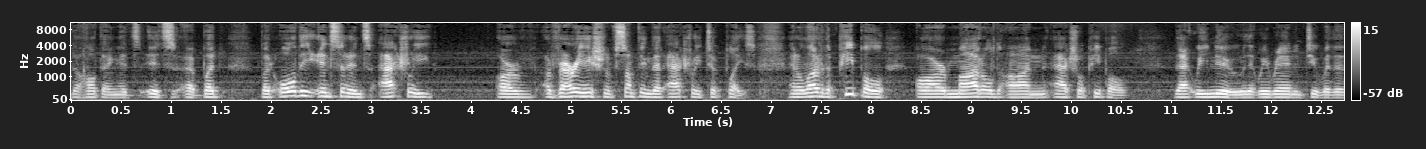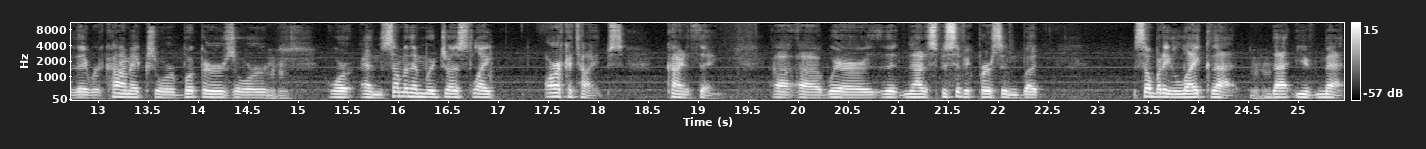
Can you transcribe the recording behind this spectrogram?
the whole thing. It's it's uh, but but all the incidents actually are a variation of something that actually took place, and a lot of the people are modeled on actual people that we knew that we ran into, whether they were comics or bookers or or and some of them were just like archetypes kind of thing, uh, uh, where the, not a specific person, but somebody like that that you've met.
